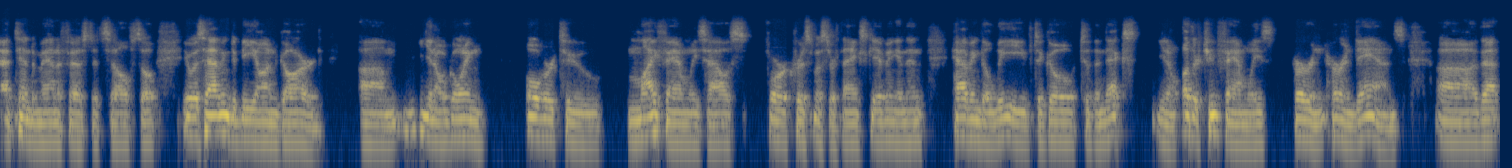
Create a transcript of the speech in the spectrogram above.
that tend to manifest itself. So it was having to be on guard um, you know, going over to my family's house for Christmas or Thanksgiving and then having to leave to go to the next, you know, other two families her and her and Dan's, uh, that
